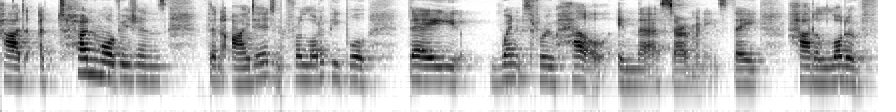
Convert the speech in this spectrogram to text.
had a ton more visions than I did. And for a lot of people, they went through hell in their ceremonies. They had a lot of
